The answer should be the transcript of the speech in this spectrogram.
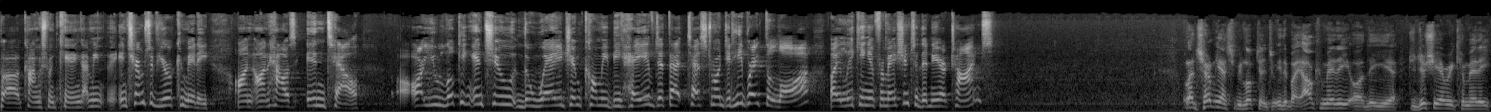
uh, Congressman King? I mean, in terms of your committee on, on House Intel, are you looking into the way Jim Comey behaved at that testimony? Did he break the law by leaking information to the New York Times? Well, it certainly has to be looked into, either by our committee or the uh, Judiciary Committee,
